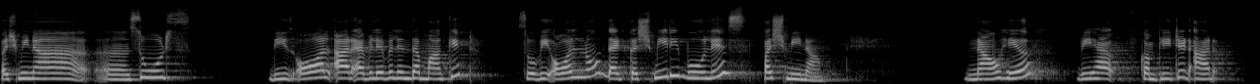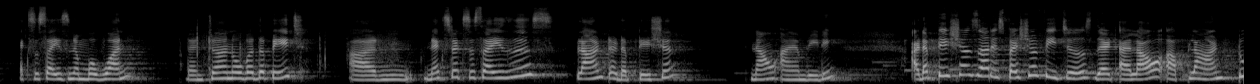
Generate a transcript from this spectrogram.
Pashmina uh, suits, these all are available in the market. So we all know that Kashmiri wool is Pashmina. Now here we have completed our exercise number 1. Then turn over the page. Our next exercise is plant adaptation. Now I am reading. Adaptations are special features that allow a plant to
